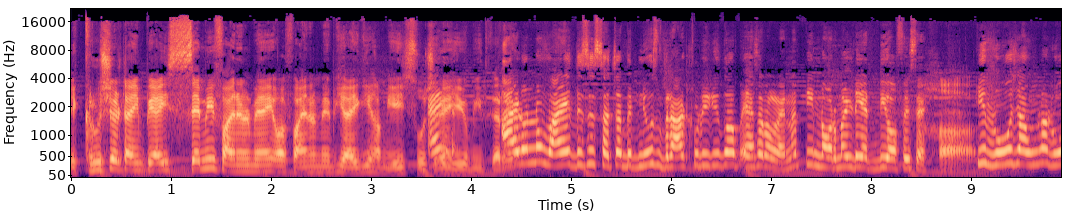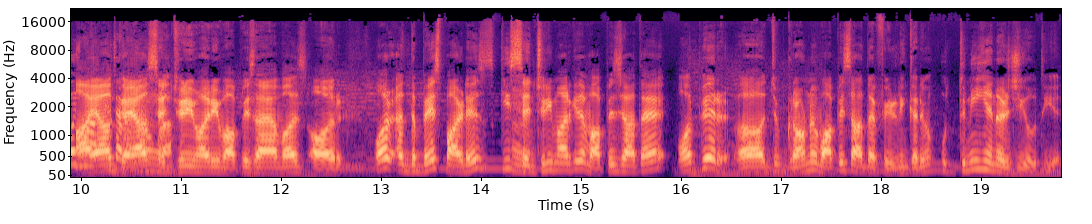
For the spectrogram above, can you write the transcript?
एक क्रूशियल टाइम पे आई सेमीफाइनल में आई और फाइनल में भी आएगी। हम यही सोच रहे हैं यही उम्मीद कर रहे हैं। I don't know why this is such a big news Virat Kohli की तो अब ऐसा लग रहा है ना कि normal day at the office है। हाँ। कि रोज आऊँगा रोज आया गया सेंचुरी मारी वापस आया बस और और द बेस्ट पार्ट इज़ कि सेंचुरी मार के जब वापस जाता है और फिर जब ग्राउंड में वापस आता है फील्डिंग करने में उतनी ही एनर्जी होती है।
